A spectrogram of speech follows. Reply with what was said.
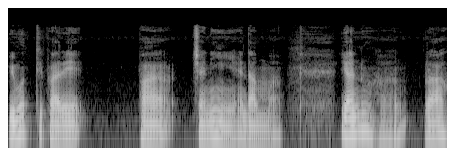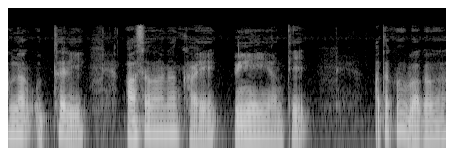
විමුක්ති පරේ පාචනීය ධම්මා. යනුහං රාහුලං උත්තරී ආසවානං කයේ විනේයන්ති. අතකෝ භගවා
